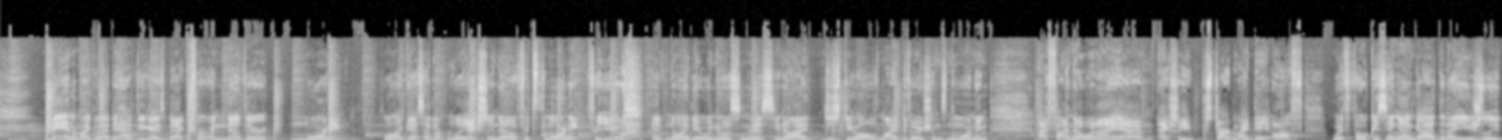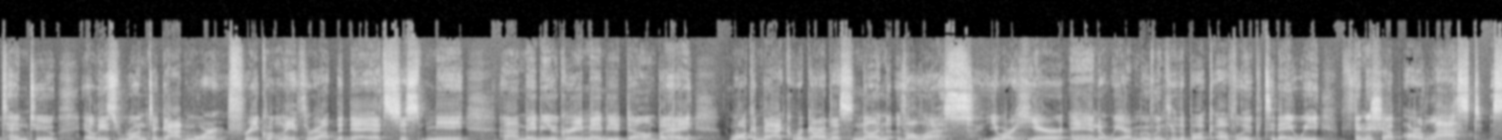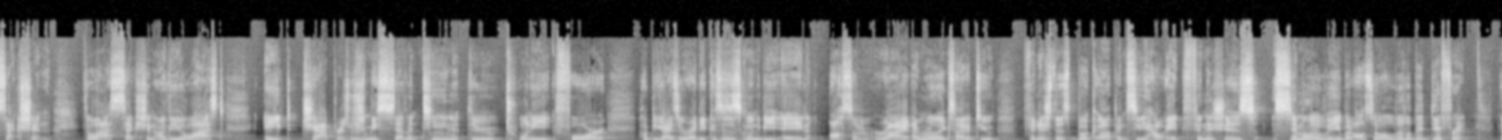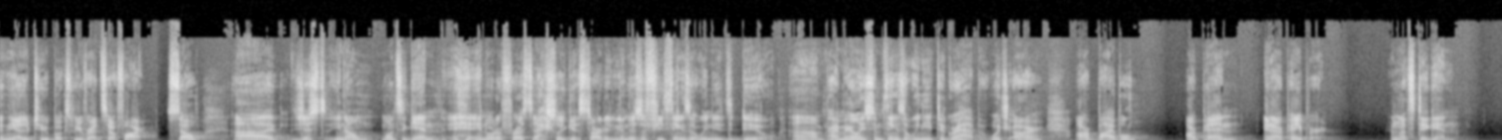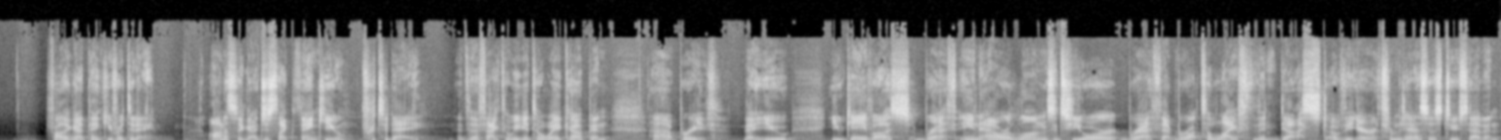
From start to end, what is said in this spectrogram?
Man, am I glad to have you guys back for another morning. Well, I guess I don't really actually know if it's the morning for you. I have no idea when you listen to this. You know, I just do all of my devotions in the morning. I find that when I uh, actually start my day off with focusing on God, that I usually tend to at least run to God more frequently throughout the day. That's just me. Uh, maybe you agree, maybe you don't. But hey, welcome back regardless. Nonetheless, you are here and we are moving through the book of Luke. Today, we finish up our last section. The last section are the last eight chapters, which is going to be 17 through 24. Hope you guys are ready because this is going to be an awesome ride. I'm really excited to finish this book up and see how it finishes similarly, but also a little bit different than the other two books we've read so far. So, uh, just, you know, once again, in order for us to actually get started, you know, there's a few things that we need to do. Um, primarily, some things that we need to grab, which are our Bible, our pen, and our paper. And let's dig in. Father God, thank you for today honestly, God, just like thank you for today. It's the fact that we get to wake up and uh, breathe. That you you gave us breath in our lungs. It's your breath that brought to life the dust of the earth from Genesis two seven.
